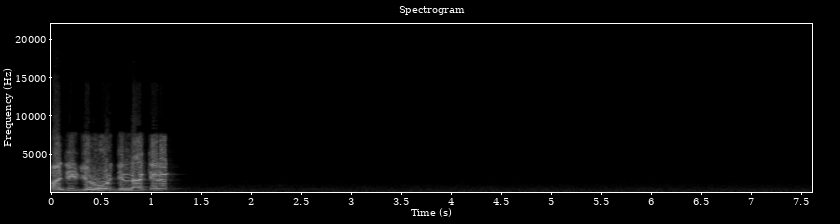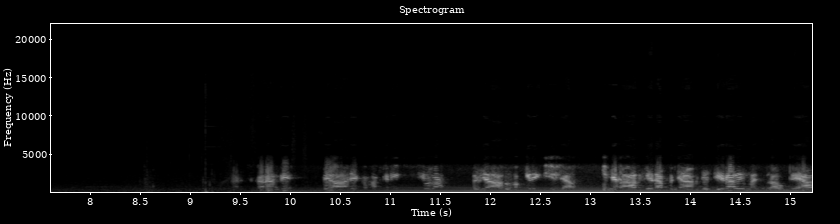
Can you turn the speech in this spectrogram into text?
ਹਾਂਜੀ ਜ਼ਰੂਰ ਜਿੰਨਾ ਚਿਰ ਪੰਜਾਬ ਦੇ ਜਿਹੜਾ ਵੀ ਮਸਲਾ ਉੱਠਿਆ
